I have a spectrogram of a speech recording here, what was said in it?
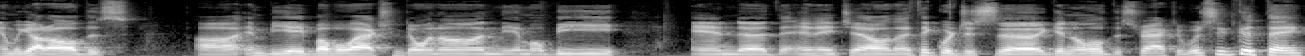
And we got all this uh, NBA bubble action going on, the MLB, and uh, the NHL. And I think we're just uh, getting a little distracted, which is a good thing.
